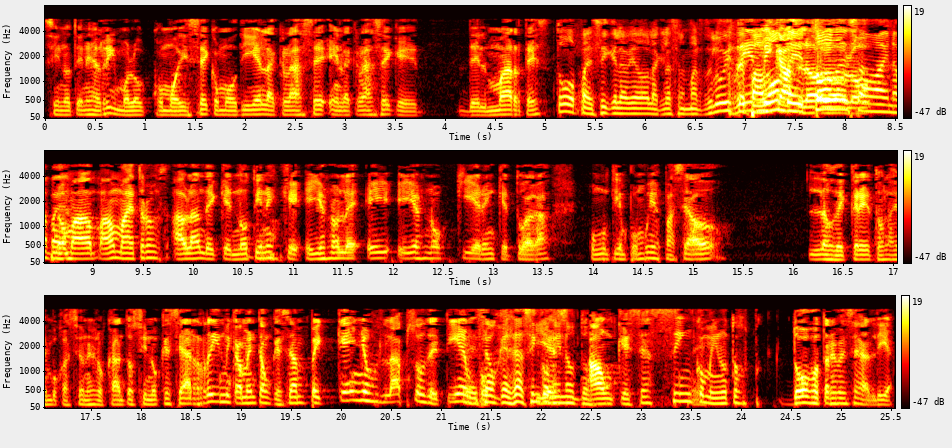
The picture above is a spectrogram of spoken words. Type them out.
si no tienes el ritmo. Lo, como dice, como di en la clase, en la clase que del martes. Todo para decir que le había dado la clase el martes. ¿Lo viste? ¿Para dónde? lo- Toda lo- esa lo- vaina para los ma- maestros hablan de que no tienes que, ellos no le, e- ellos no quieren que tú hagas un tiempo muy espaciado los decretos, las invocaciones, los cantos, sino que sea rítmicamente, aunque sean pequeños lapsos de tiempo. Aunque sea cinco es- minutos. Aunque sea cinco Sí. minutos, dos o tres veces al día.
